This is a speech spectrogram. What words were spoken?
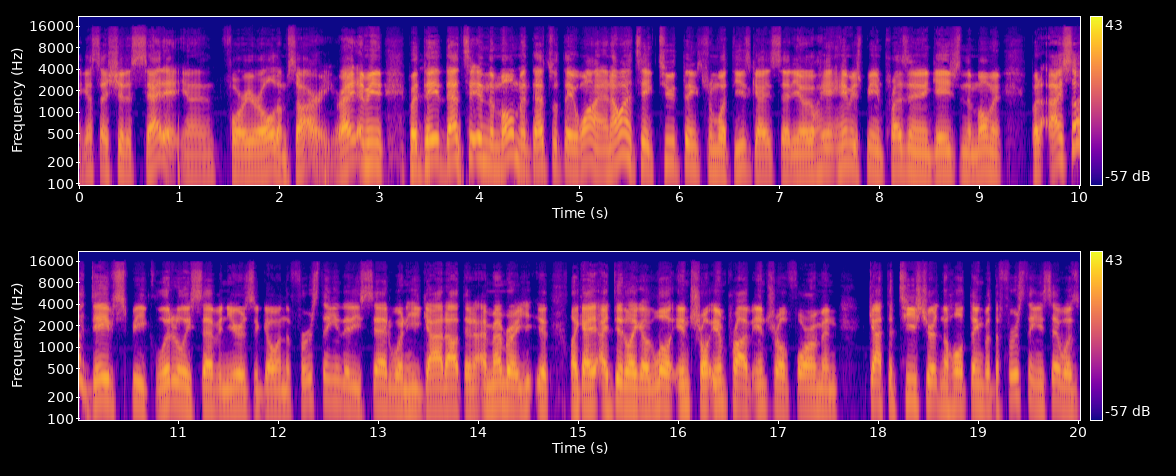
I guess I should have said it, you know, four year old. I'm sorry, right? I mean, but they that's in the moment. That's what they want. And I want to take two things from what these guys said. You know, Hamish being present and engaged in the moment. But I saw Dave speak literally seven years ago, and the first thing that he said when he got out there, I remember, he, like I, I did like a little intro, improv intro for him, and got the t-shirt and the whole thing but the first thing he said was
